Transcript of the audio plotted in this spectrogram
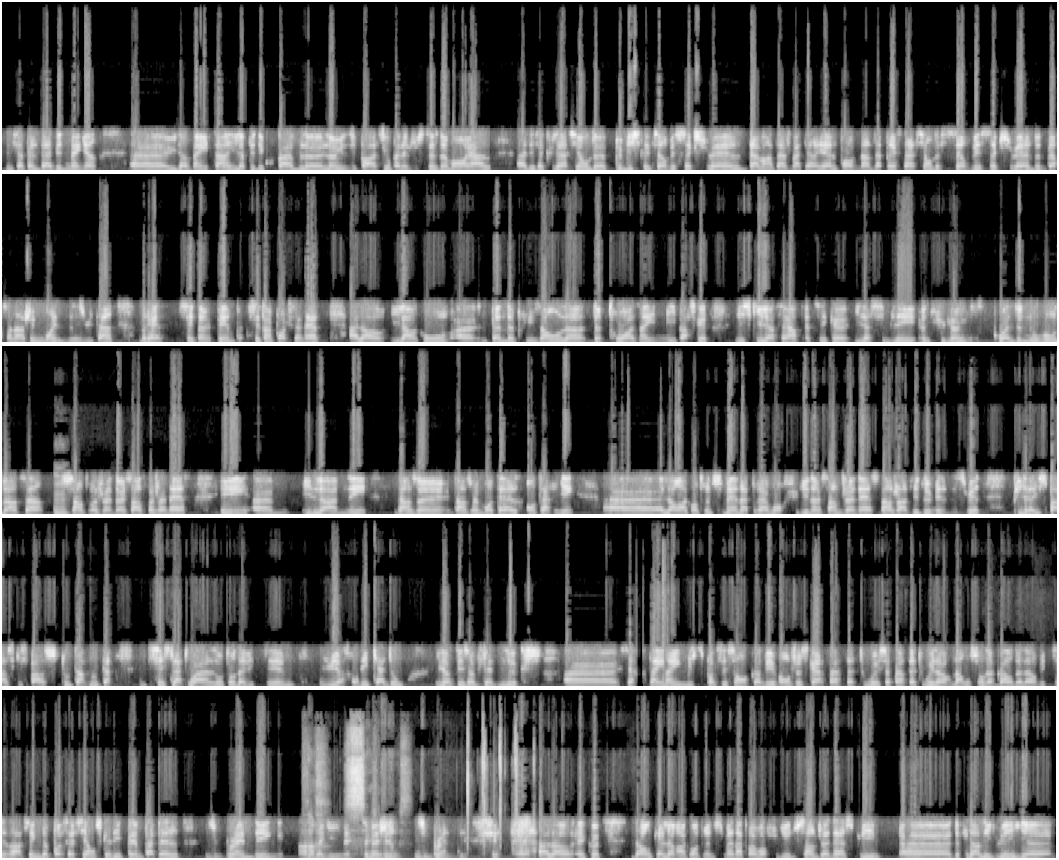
Il s'appelle David Maignan. Euh, il a 20 ans. Il a plaidé coupable euh, lundi passé au Palais de justice de Montréal à des accusations de publicité de services sexuels, d'avantages matériels provenant de la prestation de services sexuels d'une personne âgée de moins de 18 ans. Bref, c'est un pimp, c'est un proxénète. Alors, il encourt euh, une peine de prison là, de trois ans et demi parce que lui, ce qu'il a fait, en fait, c'est qu'il a ciblé une fugueuse, quoi de nouveau dans ça, hmm. centre, d'un centre jeunesse, et euh, il l'a amené dans un dans un motel ontarien. Euh, elle l'a rencontré une semaine après avoir fugué d'un centre jeunesse en janvier 2018. Puis là, il se passe ce qui se passe tout le temps, tout le temps. Il tisse la toile autour de la victime, il lui offre des cadeaux, il offre des objets de luxe. Euh, certains même, je dis pas que c'est son cas, mais vont jusqu'à faire tatouer, se faire tatouer leur nom sur le corps de leur victime en signe de possession, ce que les pimps appellent du branding, entre Ah, guillemets. T'imagines? Du branding. Alors, écoute, donc elle l'a rencontré une semaine après avoir fui du centre jeunesse, puis euh, de fil en euh, euh,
